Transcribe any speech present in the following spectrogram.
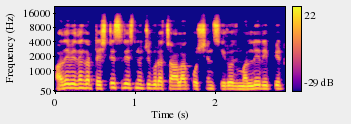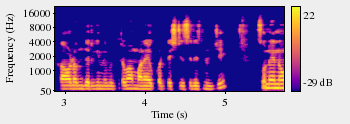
అదే విధంగా టెస్ట్ సిరీస్ నుంచి కూడా చాలా క్వశ్చన్స్ ఈరోజు మళ్ళీ రిపీట్ కావడం జరిగింది మిత్రమా మన యొక్క టెస్ట్ సిరీస్ నుంచి. సో నేను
